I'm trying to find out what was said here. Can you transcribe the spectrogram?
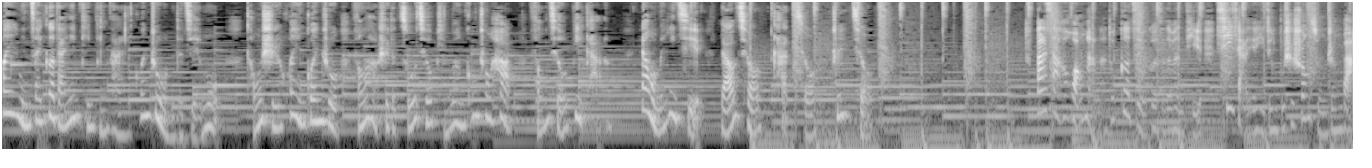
欢迎您在各大音频平台关注我们的节目，同时欢迎关注冯老师的足球评论公众号“冯球必侃”，让我们一起聊球、砍球、追球。巴萨和皇马呢，都各自有各自的问题，西甲也已经不是双雄争霸。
